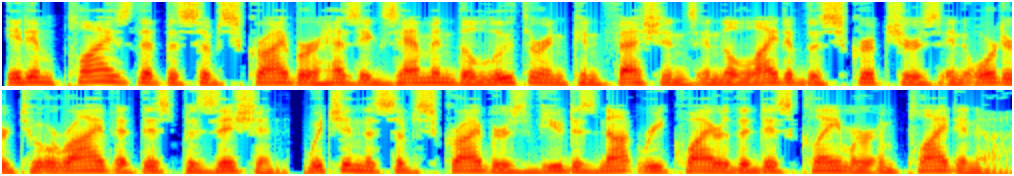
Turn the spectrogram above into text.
It implies that the subscriber has examined the Lutheran confessions in the light of the Scriptures in order to arrive at this position, which in the subscriber's view does not require the disclaimer implied in a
